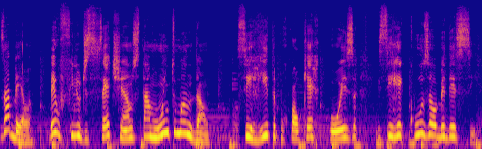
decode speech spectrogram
Isabela, meu filho de 7 anos está muito mandão, se irrita por qualquer coisa e se recusa a obedecer,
